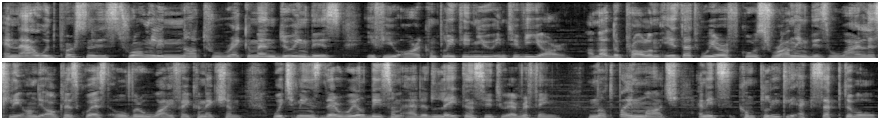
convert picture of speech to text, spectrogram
And I would personally strongly not recommend doing this if you are completely new into VR. Another problem is that we are of course running this wirelessly on the Oculus Quest over Wi-Fi connection, which means there will be some added latency to everything not by much and it's completely acceptable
